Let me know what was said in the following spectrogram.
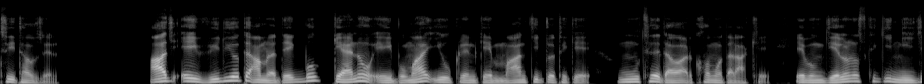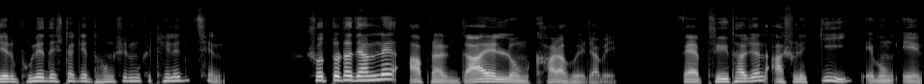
থ্রি থাউজেন্ড। আজ এই ভিডিওতে আমরা দেখব কেন এই বোমা ইউক্রেনকে মানচিত্র থেকে মুছে দেওয়ার ক্ষমতা রাখে এবং জেলোনস্কি কি নিজের ভুলে দেশটাকে ধ্বংসের মুখে ঠেলে দিচ্ছেন? সত্যটা জানলে আপনার গায়ের লোম খাড়া হয়ে যাবে। ফ্যাব থ্রি আসলে কি এবং এর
